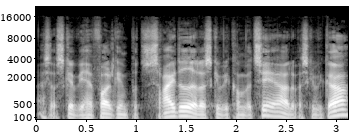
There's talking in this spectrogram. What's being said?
Altså, skal vi have folk ind på sitet, eller skal vi konvertere, eller hvad skal vi gøre?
